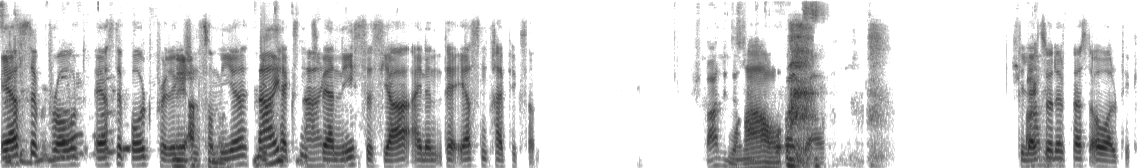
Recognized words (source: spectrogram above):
Erste, Broad, erste Bold Prediction Nee, 18 von mir. Die Nein, Texans nein. werden nächstes Jahr einen der ersten drei Picks haben. Spar dir das Wow. die. Vielleicht so der First Overall Pick.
